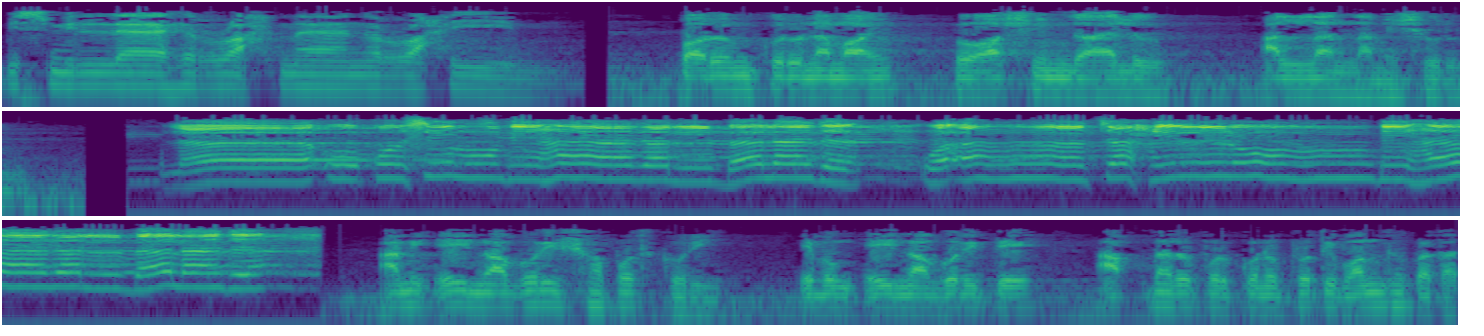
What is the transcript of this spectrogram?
بسم الله الرحمن الرحيم পরম করুণাময় ও অসীম দয়ালু আল্লাহর নামে শুরু لا أقسم بهذا البلد وأنت حل بهذا البلد আমি এই নগরীর শপথ করি এবং এই নগরীতে আপনার উপর কোনো প্রতিবন্ধকতা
